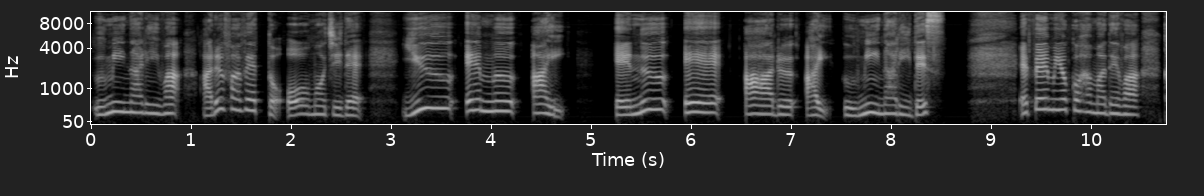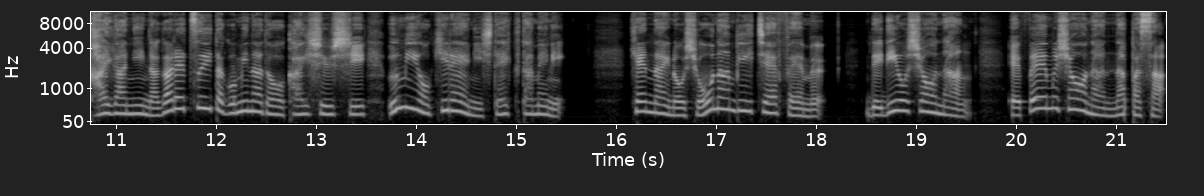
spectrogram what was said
海なりはアルファベット大文字で UMINARI 海なりです。FM 横浜では海岸に流れ着いたゴミなどを回収し海をきれいにしていくために県内の湘南ビーチ FM レディオ湘南 FM 湘南ナパサ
